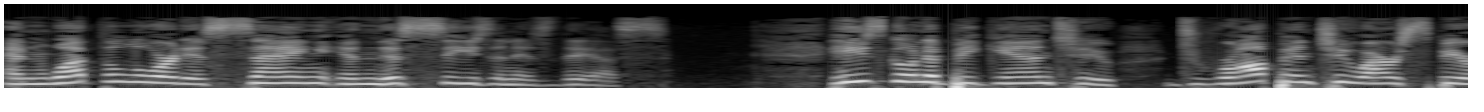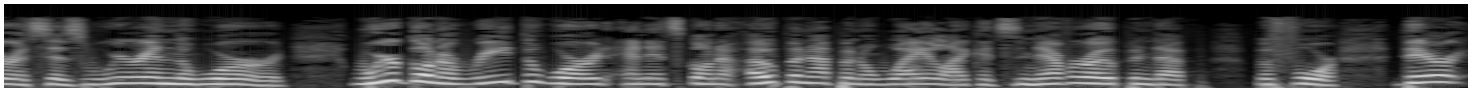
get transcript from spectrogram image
And what the Lord is saying in this season is this. He's going to begin to drop into our spirits as we're in the Word. We're going to read the Word and it's going to open up in a way like it's never opened up before. There,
